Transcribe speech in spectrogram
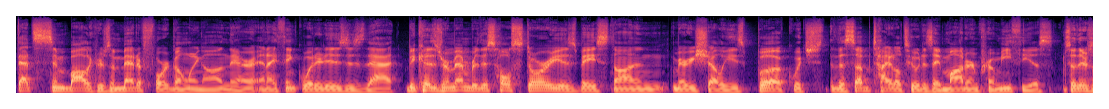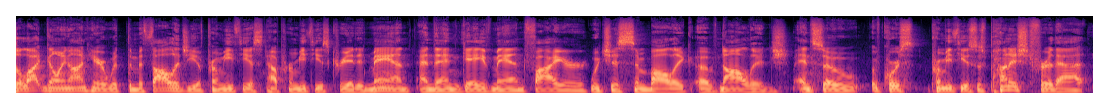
that's symbolic. There's a metaphor going on there. And I think what it is is that because remember, this whole story is based on Mary Shelley's book, which the subtitle to it is A Modern Prometheus. So there's a lot going on here with the mythology of Prometheus and how Prometheus created man and then gave man fire, which is symbolic of knowledge. And so, of course, Prometheus was punished for that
